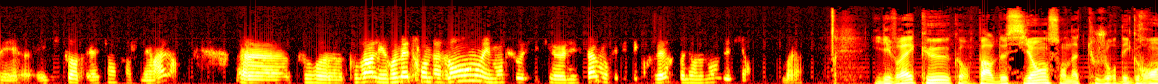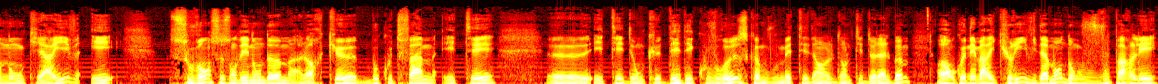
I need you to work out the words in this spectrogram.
et, euh, et l'histoire de la science en général, euh, pour euh, pouvoir les remettre en avant et montrer aussi que les femmes ont fait des découvertes dans le monde des sciences. Voilà. Il est vrai que quand on parle de science, on a toujours des grands noms qui arrivent et souvent ce sont des noms d'hommes, alors que beaucoup de femmes étaient euh, étaient donc des découvreuses, comme vous mettez dans, le- dans le titre de l'album. Alors on connaît Marie Curie évidemment, donc vous parlez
